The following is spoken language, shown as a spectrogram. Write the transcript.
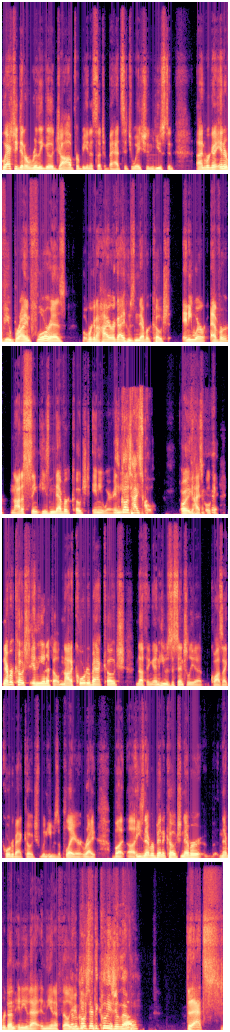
who actually did a really good job for being in such a bad situation in Houston, and we're gonna interview Brian Flores, but we're gonna hire a guy who's never coached anywhere ever, not a sing. He's never coached anywhere. In he coached high school. Or high school, okay. never coached in the NFL, not a quarterback coach, nothing. And he was essentially a quasi quarterback coach when he was a player, right? But uh, he's never been a coach, never, never done any of that in the NFL. Never coached at the collegiate level that's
